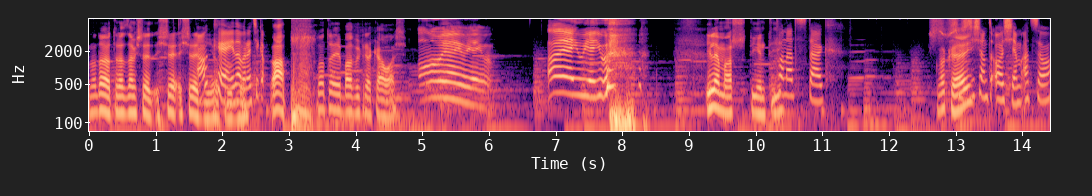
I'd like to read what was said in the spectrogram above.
No dobra, teraz dam śred śre średni. Okej, dobra, ciekawe. A, pff, no to chyba wykrakałaś. Ojeju, jeju. Ojeju, jeju. Ile masz TNT? Ponad stack. Okej. 68, a co?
